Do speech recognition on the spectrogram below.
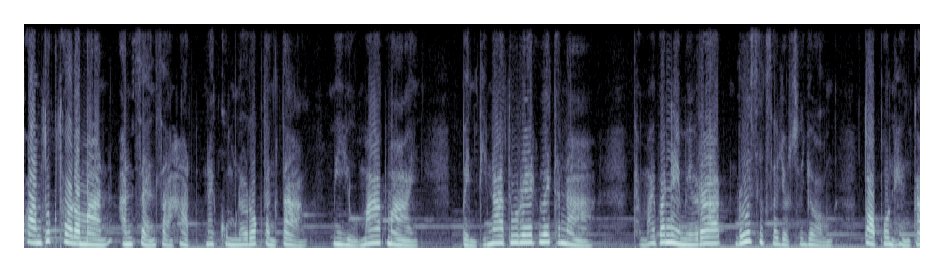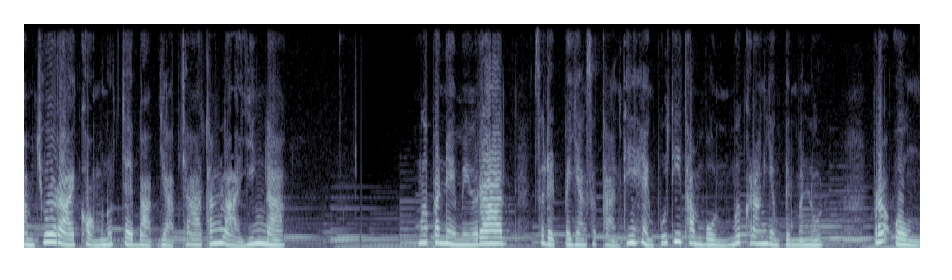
ความทุกข์ทรมานอันแสนสาหัสในขุมนรกต่างๆ มีอยู่มากมาย เป็นที่น่าทุเรศเวทนา ทำให้พระเนมิราชรู้สึกสยดสยอง ต่อผลแห่งกรรมชั่วร้ายของมนุษย์ใจบาปหยาบช้าทั้งหลายยิ่งนัก เมื่อพระเนมิราชเสด็จไปยังสถานที่แห่งผู้ที่ทำบุญเมื่อครั้งยังเป็นมนุษย์ พระองค์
